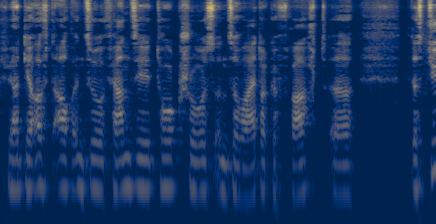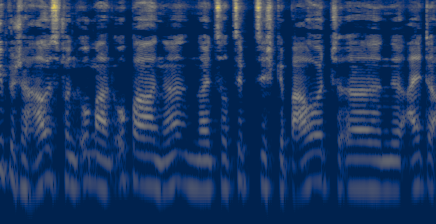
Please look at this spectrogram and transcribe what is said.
Ich werde ja oft auch in so Fernseh-Talkshows und so weiter gefragt, äh, das typische Haus von Oma und Opa, ne, 1970 gebaut, äh, eine alte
